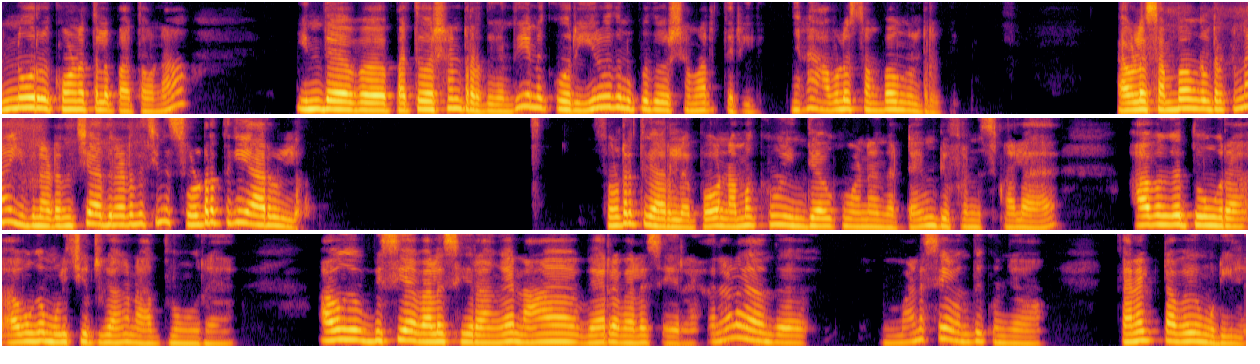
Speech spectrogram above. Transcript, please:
இன்னொரு கோணத்தில் பார்த்தோன்னா இந்த வ 10 வருஷம்ன்றது வந்து எனக்கு ஒரு 20, 30 வருஷம் மாதிரி தெரியுது. ஏன்னா அவ்வளோ சம்பவங்கள் இருக்குது அவ்வளோ சம்பவங்கள் இருக்குன்னா, இது நடந்துச்சு, அது நடந்துச்சுன்னு சொல்கிறதுக்கே யாரும் இல்லை சொல்கிறதுக்கு யாரும் இல்லை இப்போது நமக்கும் இந்தியாவுக்குமான அந்த டைம் டிஃப்ரென்ஸ்னால அவங்க தூங்குற அவங்க முழிச்சிட்ருக்காங்க நான் தூங்குறேன். அவங்க பிஸியாக வேலை செய்கிறாங்க நான் வேறு வேலை செய்கிறேன் அதனால் அந்த மனசே வந்து கொஞ்சம் கனெக்டாகவே முடியல.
